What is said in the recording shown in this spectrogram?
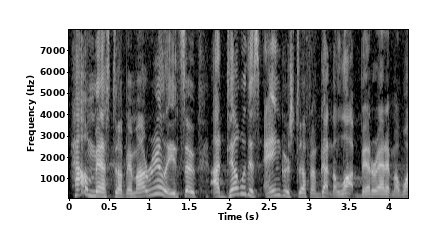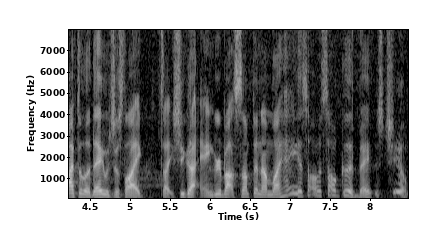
How messed up am I really? And so I dealt with this anger stuff, and I've gotten a lot better at it. My wife the other day was just like, it's like she got angry about something. I'm like, hey, it's all, it's all good, babe. It's chill.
